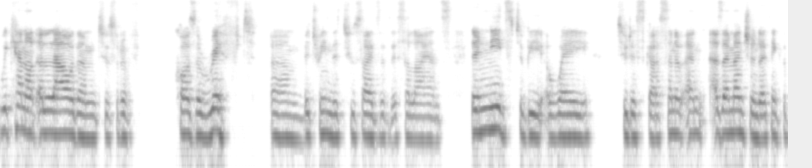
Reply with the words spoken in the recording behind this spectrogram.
we cannot allow them to sort of cause a rift um, between the two sides of this alliance. There needs to be a way to discuss. And, and as I mentioned, I think the,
